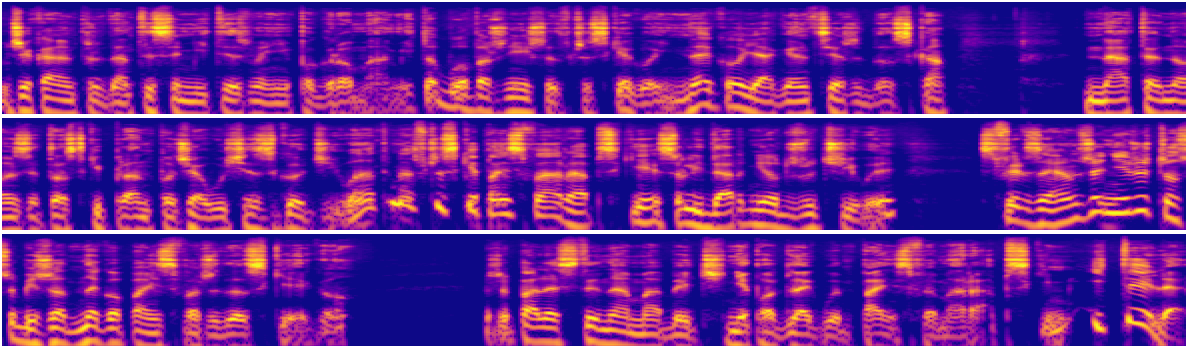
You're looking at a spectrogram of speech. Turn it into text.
uciekając przed antysemityzmem i pogromami. To było ważniejsze od wszystkiego innego i agencja żydowska na ten ONZ-owski plan podziału się zgodziła, natomiast wszystkie państwa arabskie solidarnie odrzuciły, stwierdzając, że nie życzą sobie żadnego państwa żydowskiego, że Palestyna ma być niepodległym państwem arabskim i tyle.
